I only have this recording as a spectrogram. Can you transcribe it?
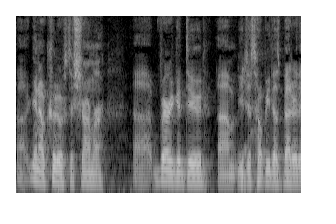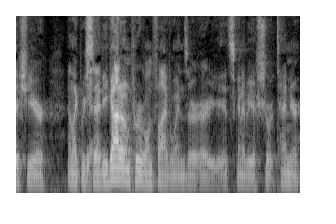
uh, you know, kudos to Shurmur. Uh, very good dude. Um, you yeah. just hope he does better this year. And like we yeah. said, you got to improve on five wins, or, or it's going to be a short tenure.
